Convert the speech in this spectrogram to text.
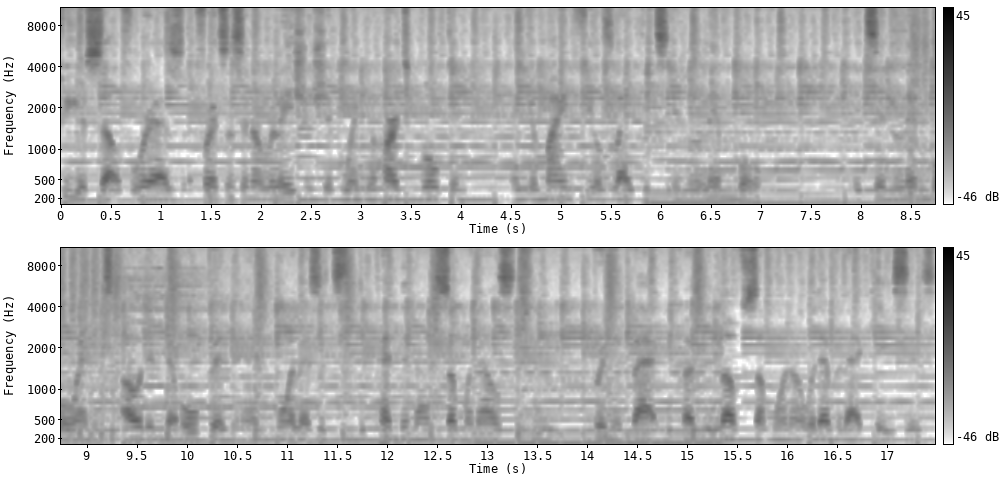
to yourself. Whereas, for instance, in a relationship, when your heart's broken and your mind feels like it's in limbo, it's in limbo and it's out in the open, and more or less it's dependent on someone else to bring it back because you love someone or whatever that case is.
